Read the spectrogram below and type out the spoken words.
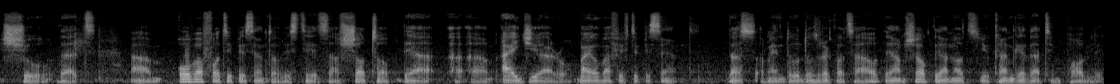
show that um, over 40% of the states have shot up their uh, um, IGRO by over 50%. That's, I mean, those records are out there. I'm shocked they are not, you can't get that in public.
